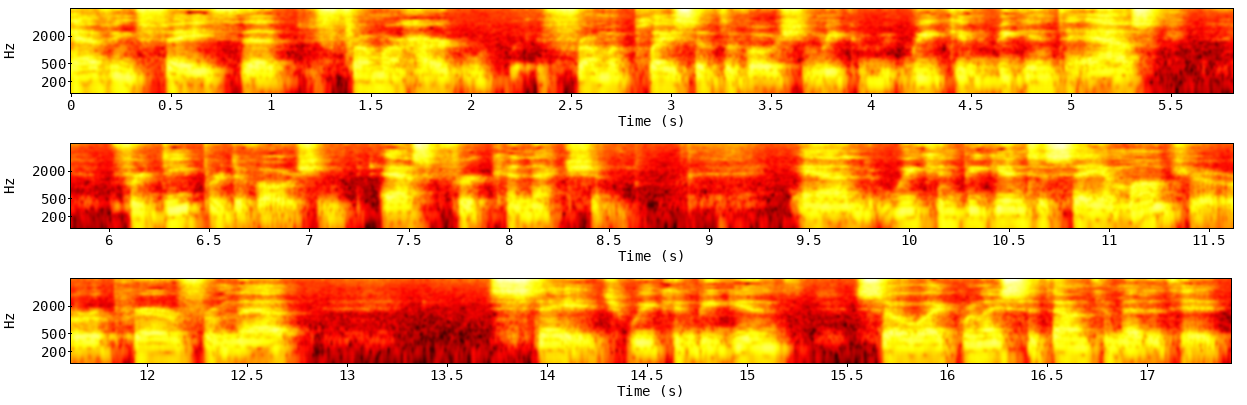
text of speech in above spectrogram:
having faith that from our heart, from a place of devotion, we can, we can begin to ask for deeper devotion, ask for connection. And we can begin to say a mantra or a prayer from that stage. We can begin. So, like when I sit down to meditate,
